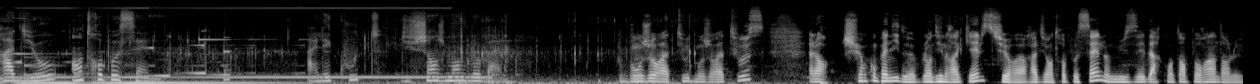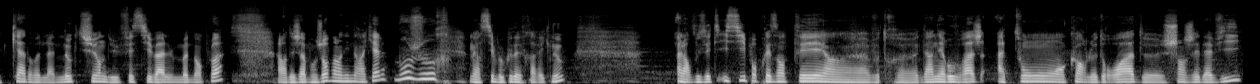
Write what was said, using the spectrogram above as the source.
Radio Anthropocène. À l'écoute du changement global. Bonjour à toutes, bonjour à tous. Alors, je suis en compagnie de Blandine Raquel sur Radio Anthropocène au musée d'art contemporain dans le cadre de la nocturne du festival Mode d'emploi. Alors déjà, bonjour Blandine Raquel. Bonjour. Merci beaucoup d'être avec nous. Alors, vous êtes ici pour présenter votre dernier ouvrage A-t-on encore le droit de changer d'avis?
